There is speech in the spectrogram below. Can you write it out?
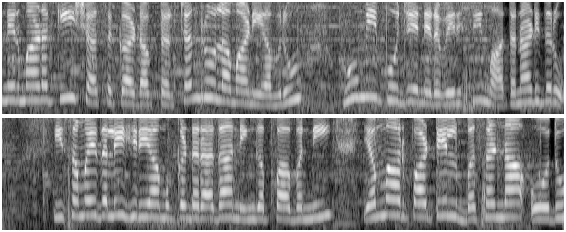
ನಿರ್ಮಾಣಕ್ಕೆ ಶಾಸಕ ಡಾಕ್ಟರ್ ಚಂದ್ರು ಲಮಾಣಿ ಅವರು ಭೂಮಿ ಪೂಜೆ ನೆರವೇರಿಸಿ ಮಾತನಾಡಿದರು. ಈ ಸಮಯದಲ್ಲಿ ಹಿರಿಯ ಮುಖಂಡರಾದ ನಿಂಗಪ್ಪ ಬನ್ನಿ, ಎಂಆರ್ ಪಾಟೀಲ್, ಬಸಣ್ಣ ಓದು,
